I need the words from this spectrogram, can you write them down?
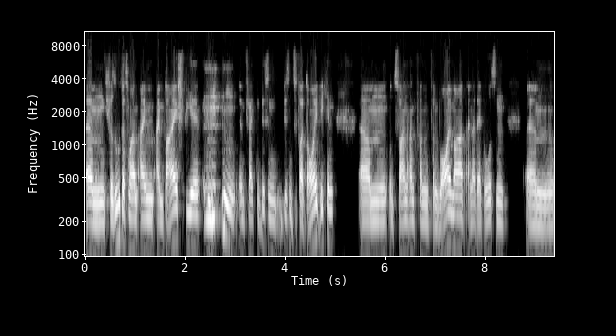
Ähm, ich versuche das mal an einem, einem Beispiel vielleicht ein bisschen, ein bisschen zu verdeutlichen, ähm, und zwar anhand von, von Walmart, einer der großen ähm,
